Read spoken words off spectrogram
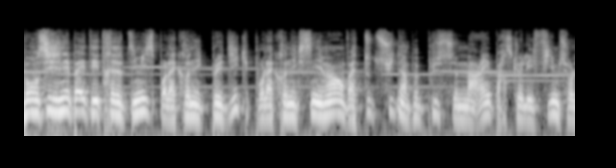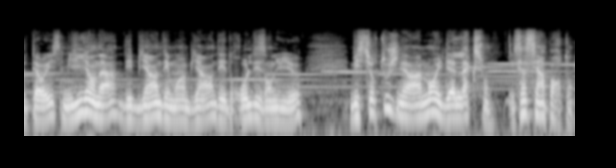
Bon, si je n'ai pas été très optimiste pour la chronique politique, pour la chronique cinéma, on va tout de suite un peu plus se marrer parce que les films sur le terrorisme, il y en a, des biens, des moins bien, des drôles, des ennuyeux, mais surtout généralement il y a de l'action. Et ça c'est important,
